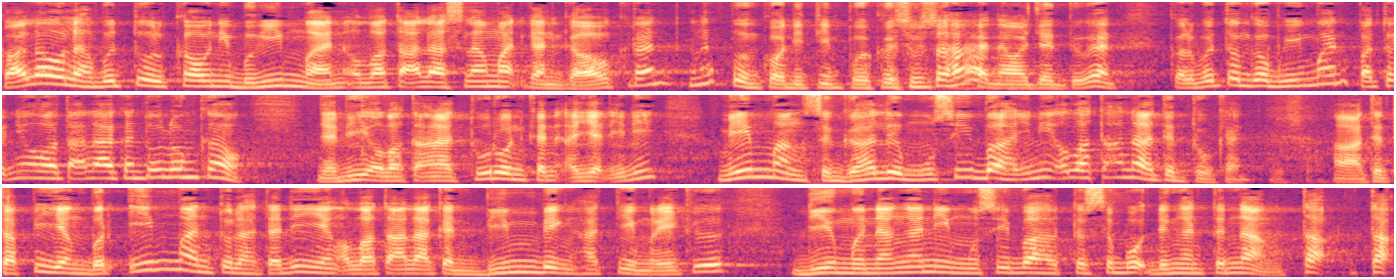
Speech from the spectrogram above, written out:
Kalaulah betul kau ni beriman, Allah Taala selamatkan kau, kan? Kenapa kau ditimpa kesusahan macam tu kan? Kalau betul kau beriman, patutnya Allah Taala akan tolong kau. Jadi Allah Taala turunkan ayat ini, memang segala musibah ini Allah Taala tentukan. Ha, tetapi yang beriman itulah tadi yang Allah Taala akan bimbing hati mereka, dia menangani musibah tersebut dengan tenang. Tak tak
